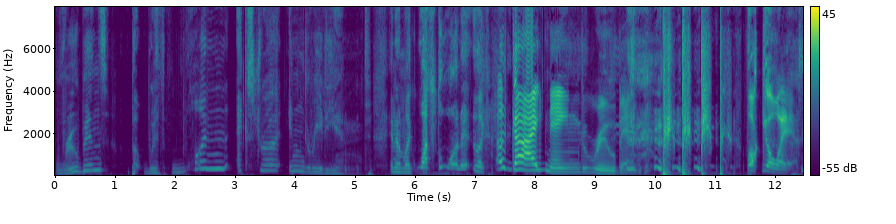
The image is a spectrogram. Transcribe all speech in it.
Reubens but with one extra ingredient. And I'm like, what's the one? e-" Like, A guy named Ruben. Fuck your ass.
